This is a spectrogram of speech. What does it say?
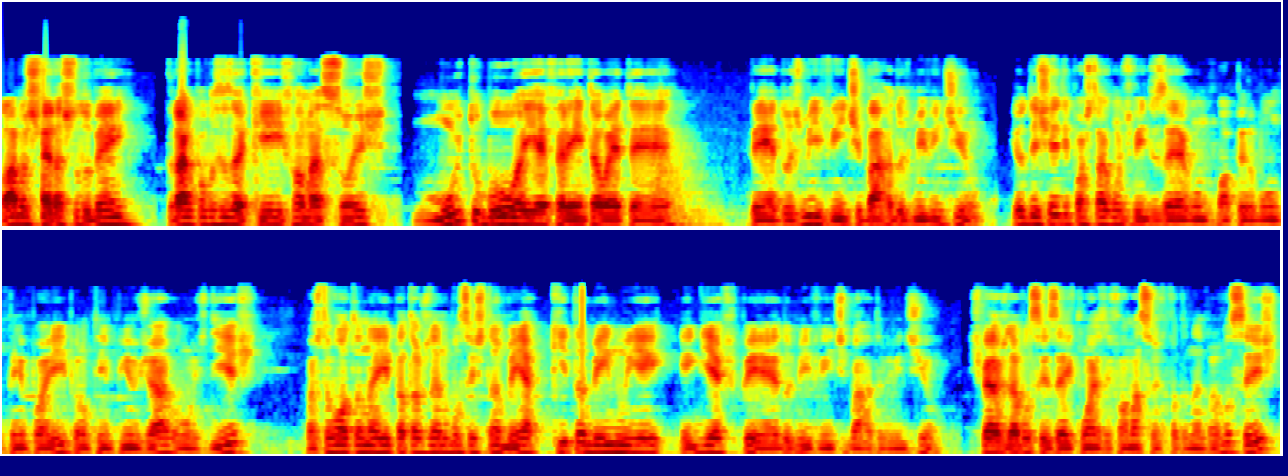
Olá meus feras, tudo bem? Trago para vocês aqui informações muito boas aí referente ao ETE PE 2020/2021. Eu deixei de postar alguns vídeos aí algum, pelo bom tempo aí, por um tempinho já, alguns dias, mas estou voltando aí para estar ajudando vocês também aqui também no IFPE 2020/2021. Espero ajudar vocês aí com as informações que estou dando para vocês.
